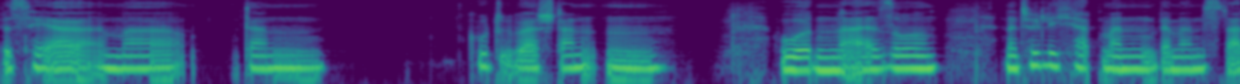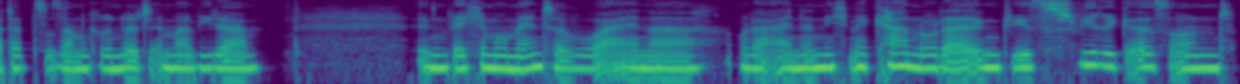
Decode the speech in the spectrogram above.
bisher immer dann gut überstanden wurden. Also natürlich hat man, wenn man ein Startup zusammengründet, immer wieder irgendwelche Momente, wo einer oder eine nicht mehr kann oder irgendwie es schwierig ist und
